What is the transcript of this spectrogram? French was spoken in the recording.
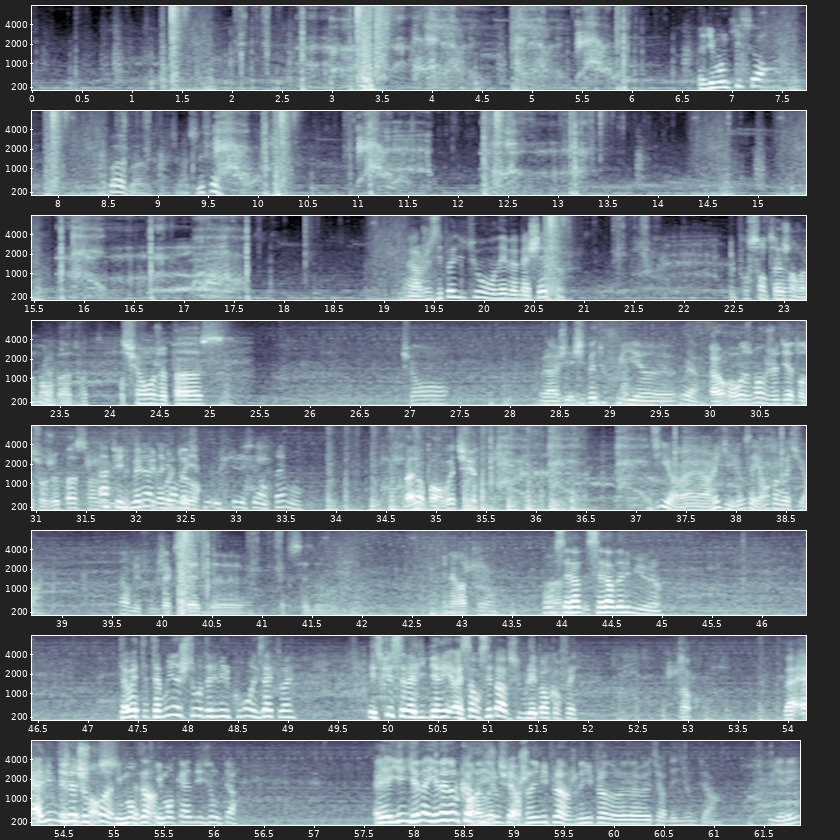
Il y a du monde qui sort. Ouais, bah, je laisse le Alors, je sais pas du tout où on est ma machette. Le pourcentage normalement en bas à droite. Attention, je passe. Attention. Voilà, j'ai pas tout fouillé. Hein. Voilà. Alors heureusement que je dis attention, je passe. Hein, Ah, tu te mets là, d'accord, bah, je, je t'ai laissé l'entrée, moi. Bah non, pas en voiture. Si, euh, Rick il est comme ça, il rentre en voiture. Non, mais il faut que j'accède euh, j'accède au générateur. Bon, Ah, ça a l'air- ça a l'air d'aller mieux là. T'as ouais, moyen justement d'allumer le courant exact, ouais. Est-ce que ça va libérer. Ah, ça on sait pas parce que vous l'avez pas encore fait. Non. Bah, allume déjà deux coins. Il manque, il manque un disjoncteur. Il y, y en a, y en a dans le Dans des la disjoncteurs, voiture. j'en ai mis plein, j'en ai mis plein dans la, dans la voiture des disjoncteurs. hein. Donc, Tu peux y aller.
